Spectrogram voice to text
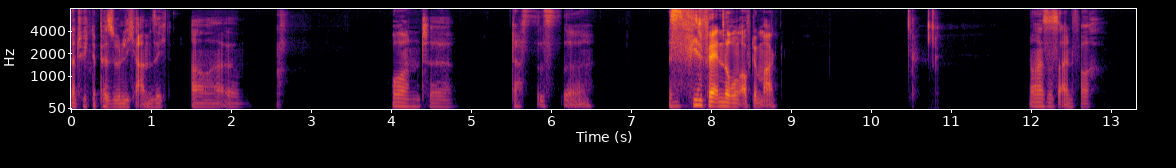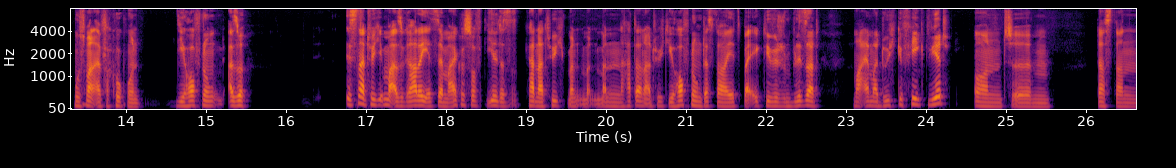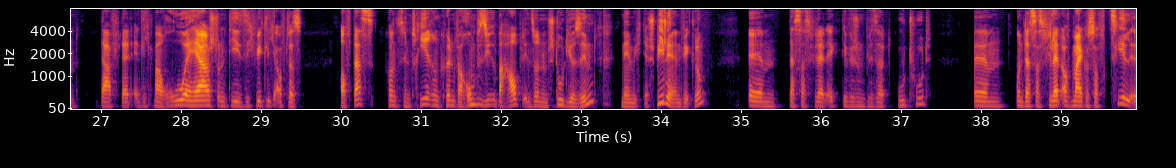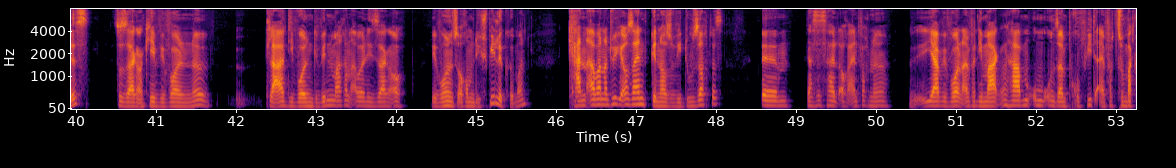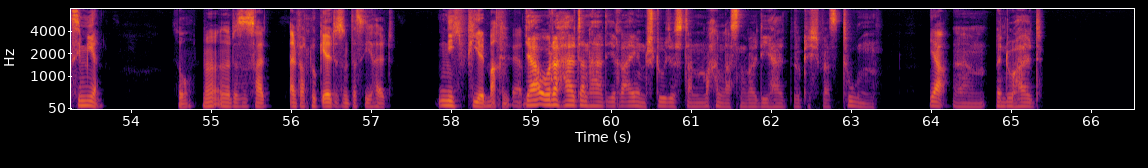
Natürlich eine persönliche Ansicht. Aber, ähm, und äh, das ist, äh, es ist viel Veränderung auf dem Markt. Ja, Es ist einfach, muss man einfach gucken. Und die Hoffnung, also ist natürlich immer, also gerade jetzt der Microsoft-Deal, das kann natürlich, man, man, man hat da natürlich die Hoffnung, dass da jetzt bei Activision Blizzard mal einmal durchgefegt wird und ähm, dass dann da vielleicht endlich mal Ruhe herrscht und die sich wirklich auf das, auf das konzentrieren können, warum sie überhaupt in so einem Studio sind, nämlich der Spieleentwicklung, ähm, dass das vielleicht Activision Blizzard gut tut ähm, und dass das vielleicht auch Microsoft Ziel ist, zu sagen, okay, wir wollen, ne, klar, die wollen Gewinn machen, aber die sagen auch, wir wollen uns auch um die Spiele kümmern. Kann aber natürlich auch sein, genauso wie du sagtest, ähm, dass es halt auch einfach eine, ja, wir wollen einfach die Marken haben, um unseren Profit einfach zu maximieren. So, ne? Also, dass es halt einfach nur Geld ist und dass sie halt nicht viel machen werden. Ja, oder halt dann halt ihre eigenen Studios dann machen lassen, weil die halt wirklich was tun. Ja, Ähm, wenn du halt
